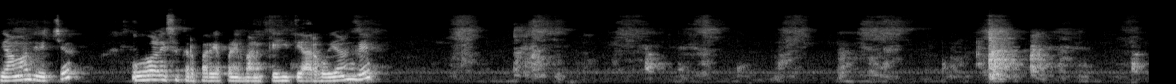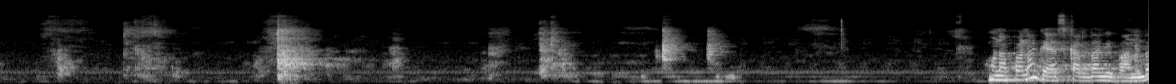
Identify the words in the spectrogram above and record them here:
ਵਿਆਹਾਂ ਦੇ ਵਿੱਚ ਉਹ ਵਾਲੇ ਸ਼ੱਕਰਪਾਰੇ ਆਪਣੇ ਬਣ ਕੇ ਹੀ ਤਿਆਰ ਹੋ ਜਾਣਗੇ। ਹੁਣ ਆਪਾਂ ਨਾ ਗੈਸ ਕਰ ਦਾਂਗੇ ਬੰਦ।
